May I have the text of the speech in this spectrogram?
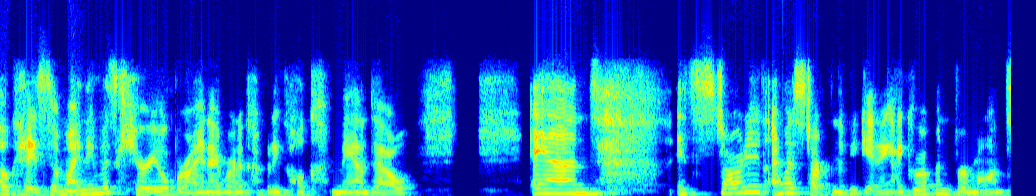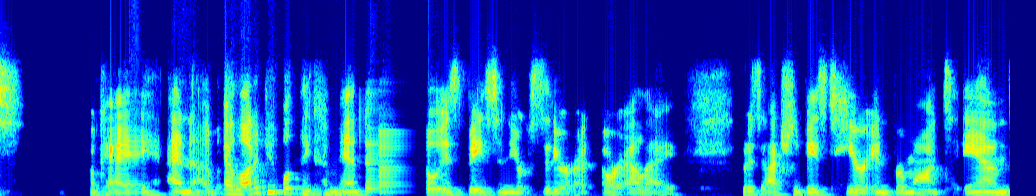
Okay, so my name is Carrie O'Brien. I run a company called Commando. And it started, I want to start from the beginning. I grew up in Vermont. Okay. And a lot of people think Commando is based in New York City or, or LA, but it's actually based here in Vermont. And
